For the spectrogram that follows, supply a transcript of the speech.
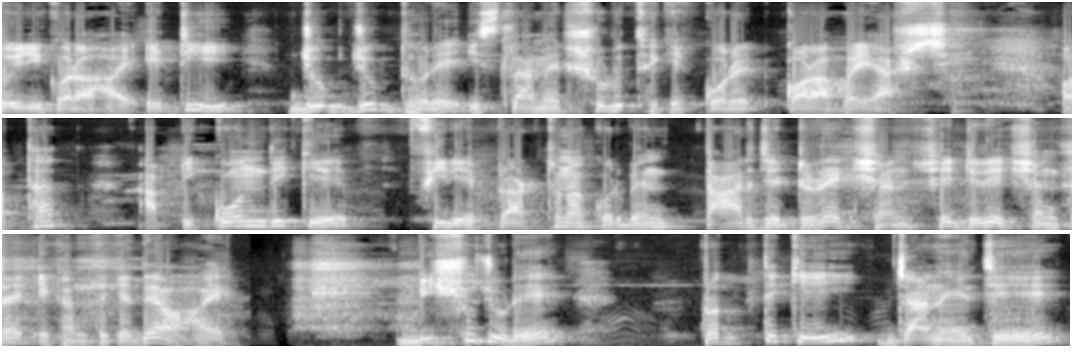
তৈরি করা হয়। এটি যুগ যুগ ধরে ইসলামের শুরু থেকে করে করা হয়ে আসছে। অর্থাৎ আপনি কোন দিকে ফিরে প্রার্থনা করবেন তার যে ডিরেকশন সেই ডিরেকশনটা এখান থেকে দেওয়া হয়। বিশ্বজুড়ে প্রত্যেকেই জানে যে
